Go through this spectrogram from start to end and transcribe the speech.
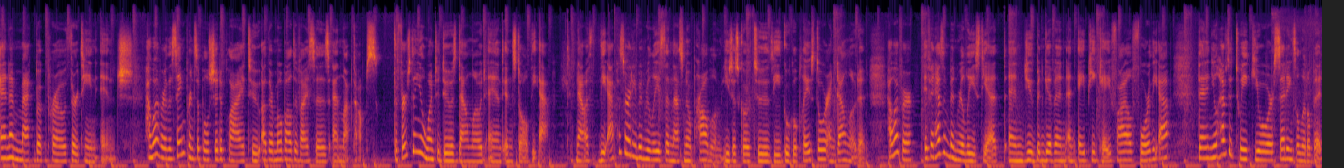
and a MacBook Pro 13 inch. However, the same principle should apply to other mobile devices and laptops. The first thing you'll want to do is download and install the app. Now, if the app has already been released, then that's no problem. You just go to the Google Play Store and download it. However, if it hasn't been released yet and you've been given an APK file for the app, then you'll have to tweak your settings a little bit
